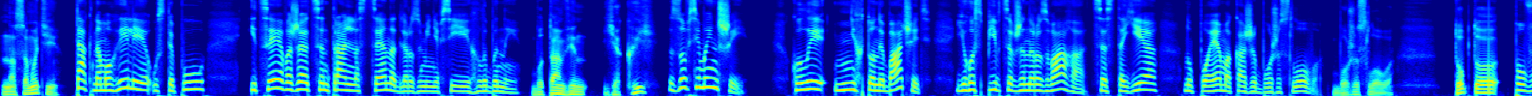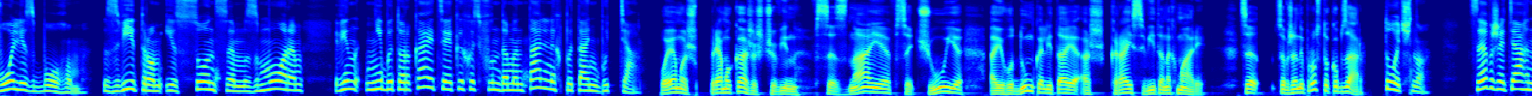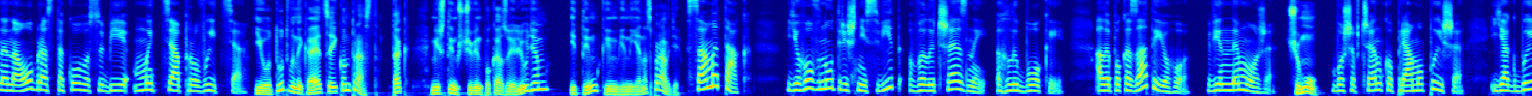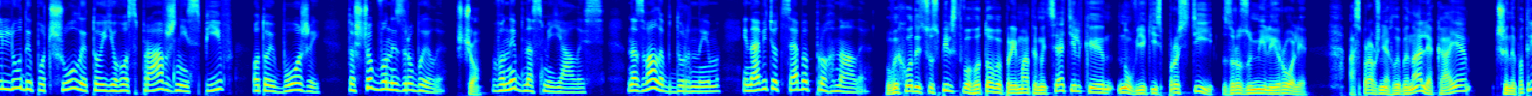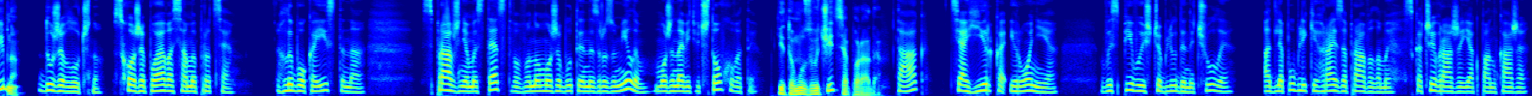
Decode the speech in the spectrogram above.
На самоті. Так, на могилі, у степу. І це, я вважаю, центральна сцена для розуміння всієї глибини. Бо там він який? Зовсім інший. Коли ніхто не бачить, його спів – це вже не розвага, це стає, ну, поема каже Боже Слово. Боже слово. Тобто Поволі з Богом, з вітром, із сонцем, з морем. Він ніби торкається якихось фундаментальних питань буття. поема ж прямо каже, що він все знає, все чує, а його думка літає аж край світа на хмарі. Це, це вже не просто кобзар. Точно. Це вже тягне на образ такого собі митця-провидця. І отут виникає цей контраст, так? Між тим, що він показує людям, і тим, ким він є насправді. Саме так. Його внутрішній світ величезний, глибокий, але показати його він не може. Чому? Бо Шевченко прямо пише, якби люди почули той його справжній спів, отой Божий, то що б вони зробили? Що? Вони б насміялись, назвали б дурним і навіть от себе б прогнали. Виходить, суспільство готове приймати митця тільки ну, в якійсь простій, зрозумілій ролі. А справжня глибина лякає чи не потрібна? Дуже влучно. Схоже, поева саме про це. Глибока істина, справжнє мистецтво, воно може бути незрозумілим, може навіть відштовхувати. І тому звучить ця порада. Так, ця гірка іронія. Виспівуй, щоб люди не чули, а для публіки грай за правилами, скачи враже, як пан каже.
